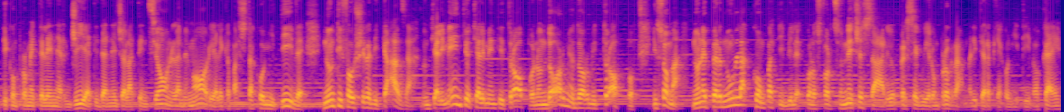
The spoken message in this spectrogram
ti compromette l'energia, ti danneggia l'attenzione, la memoria, le capacità cognitive, non ti fa uscire di casa, non ti alimenti o ti alimenti troppo, non dormi o dormi troppo. Insomma, non è per nulla compatibile con lo sforzo necessario per seguire un programma di terapia cognitiva, ok?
